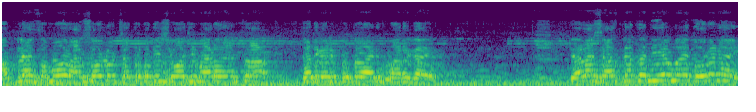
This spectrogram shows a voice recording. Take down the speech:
आपल्यासमोर अश्वारू छत्रपती शिवाजी महाराजांचा त्या ठिकाणी पुतळा आणि स्मारक आहे. त्याला शासनाचा नियम आहे धोरण आहे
